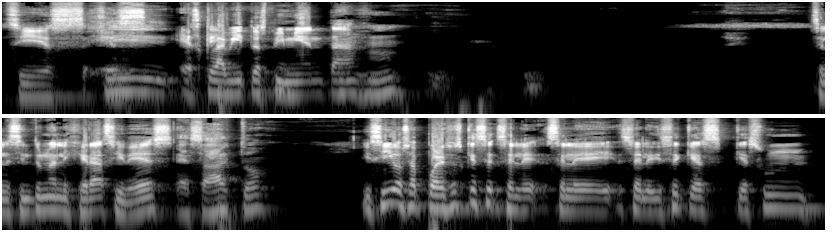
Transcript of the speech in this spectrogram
Sí, es, Sí. es, es clavito, es pimienta. Se le siente una ligera acidez. Exacto. Y sí, o sea, por eso es que se, se le, se, le, se le dice que es, que es un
